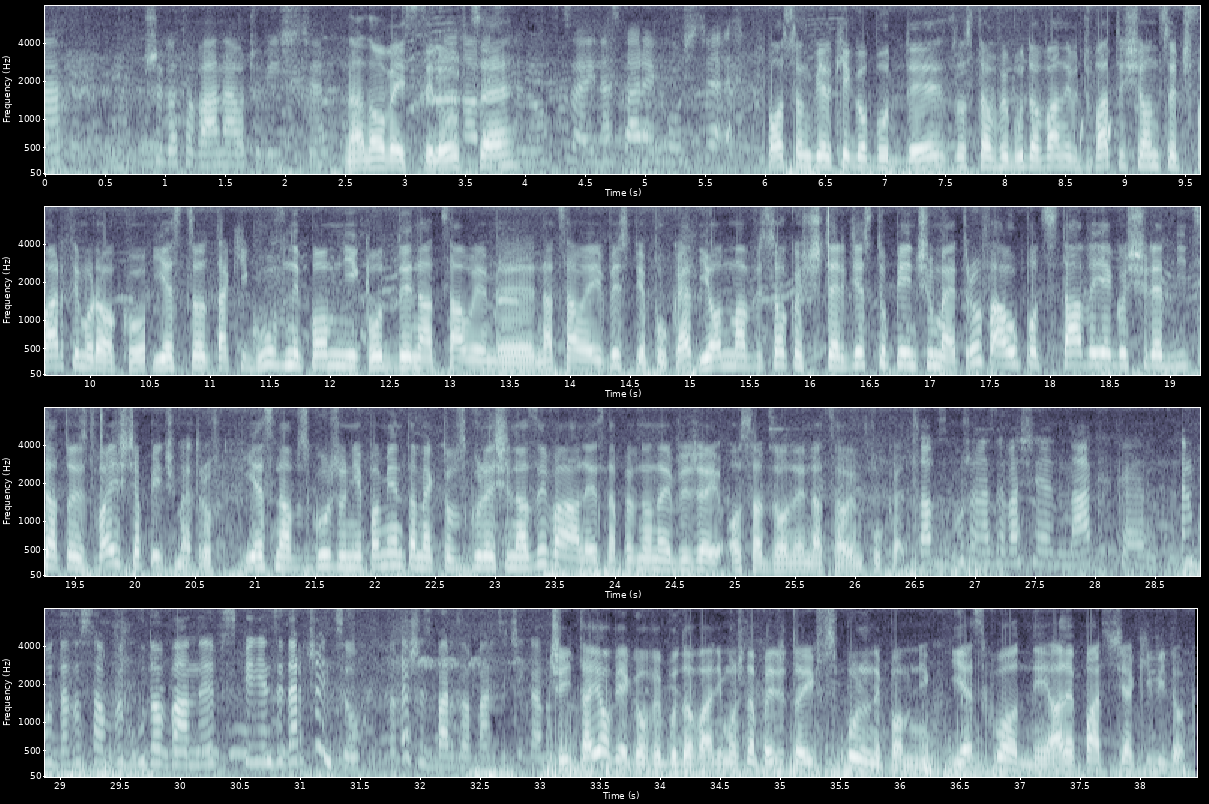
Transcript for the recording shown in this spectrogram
przygotowana oczywiście. Na nowej stylówce. Nowej stylówce i na starej huście. Posąg Wielkiego Buddy został wybudowany w 2004 roku. Jest to taki główny pomnik Buddy na, całym, y, na całej wyspie Phuket i on ma wysokość 45 metrów, a u podstawy jego średnica to jest 25 metrów. Jest na wzgórzu, nie pamiętam jak to wzgórze się nazywa, ale jest na pewno najwyżej osadzony na całym Phuket. To wzgórze nazywa się Nakkerd. Ten Buddha został wybudowany z pieniędzy darczyńców. To też jest bardzo, bardzo ciekawe. Czyli Tajowie go wybudowali, można powiedzieć, że to ich wspólny pomnik. Jest chłodniej, ale patrzcie jaki widok.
